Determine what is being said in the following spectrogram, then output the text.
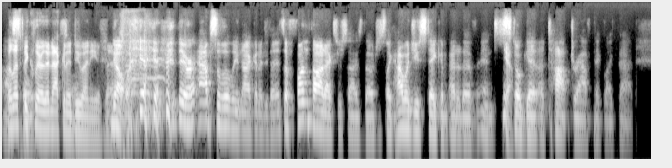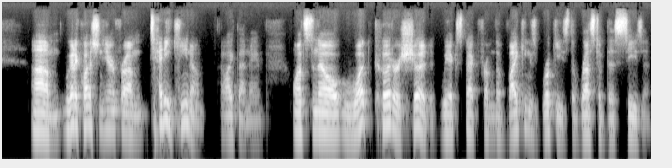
Uh, but let's be clear, they're not going to do any of that. No, they are absolutely not going to do that. It's a fun thought exercise, though. Just like how would you stay competitive and yeah. still get a top draft pick like that? Um, we got a question here from Teddy Keenum. I like that name wants to know what could or should we expect from the Vikings rookies the rest of this season?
